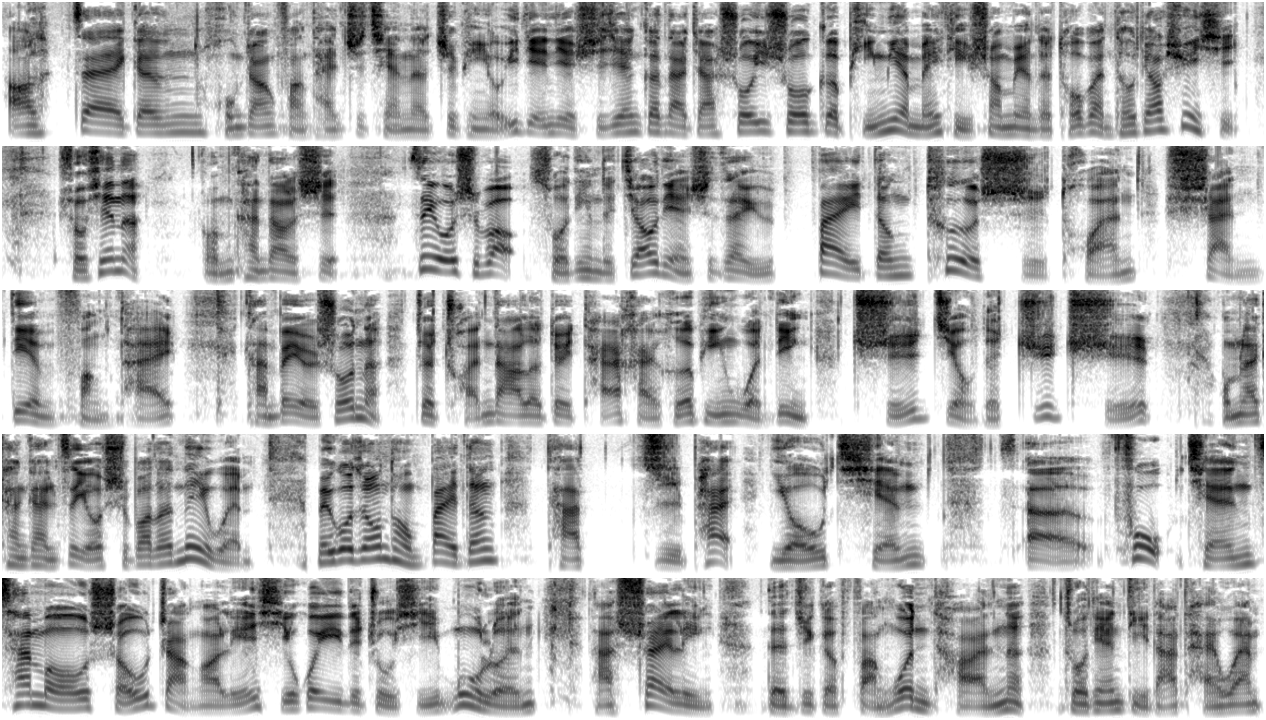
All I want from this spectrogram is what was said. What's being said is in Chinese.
好了，在跟鸿章访谈之前呢，志平有一点点时间跟大家说一说各平面媒体上面的头版头条讯息。首先呢，我们看到的是《自由时报》锁定的焦点是在于拜登特使团闪电访台，坎贝尔说呢，这传达了对台海和平稳定持久的支持。我们来看看《自由时报》的内文，美国总统拜登他。指派由前呃副前参谋首长啊联席会议的主席穆伦啊率领的这个访问团呢，昨天抵达台湾。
